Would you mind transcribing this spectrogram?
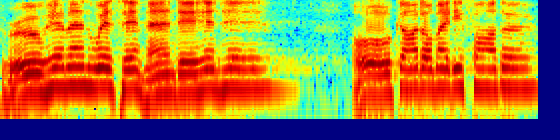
Through him and with him and in him, O God Almighty Father,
